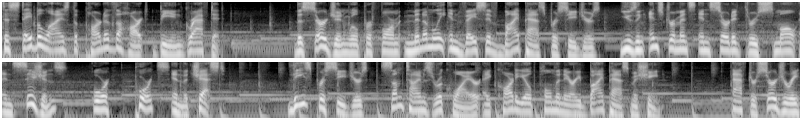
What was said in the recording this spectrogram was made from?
to stabilize the part of the heart being grafted. The surgeon will perform minimally invasive bypass procedures using instruments inserted through small incisions or ports in the chest. These procedures sometimes require a cardiopulmonary bypass machine. After surgery,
